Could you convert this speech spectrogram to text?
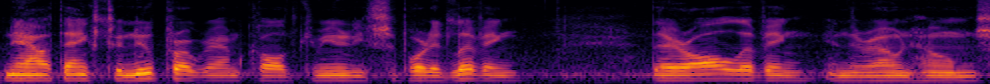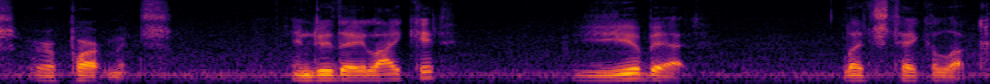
Now, thanks to a new program called Community Supported Living, they're all living in their own homes or apartments. And do they like it? You bet. Let's take a look.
